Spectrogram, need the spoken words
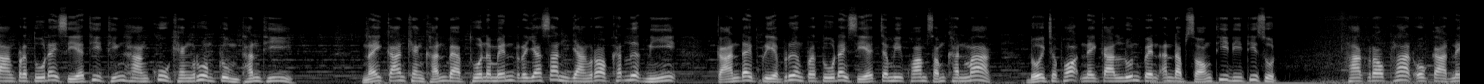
ต่างประตูได้เสียที่ทิ้งห่างคู่แข่งร่วมกลุ่มทันที ในการแข่งขันแบบทัวร์นาเมนต์ระยะสั้นอย่างรอบคัดเลือกนี้ การได้เปรียบเรื่องประตูได้เสียจะมีความสำคัญมาก โดยเฉพาะในการลุ้นเป็นอันดับ 2 ที่ดีที่สุด หากเราพลาดโอกาสใน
